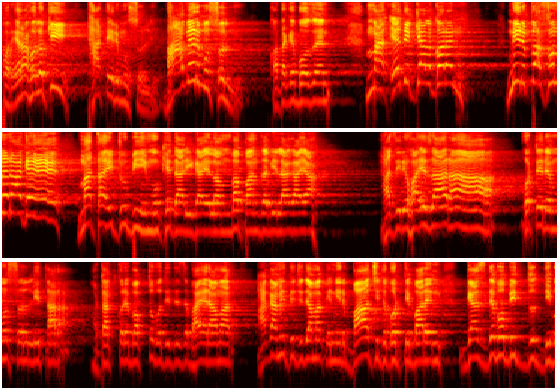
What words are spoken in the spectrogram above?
পড়ে। এরা হলো কি? ঠাটের মুসল্লি, ভাবের মুসল্লি। কথাকে বোঝেন। মা, এদিক খেয়াল করেন। নির্বাচনের আগে মাথায় টুপি, মুখে দাড়ি, গায়ে লম্বা পাঞ্জাবি লাগায়া হাজির হয় যারা, ভোটের মুসল্লি তারা। হঠাৎ করে বক্তব্য দিতেছে, ভাইয়ের আমার আগামীতে যদি আমাকে নির্বাচিত করতে পারেন, গ্যাস দেব, বিদ্যুৎ দিব,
